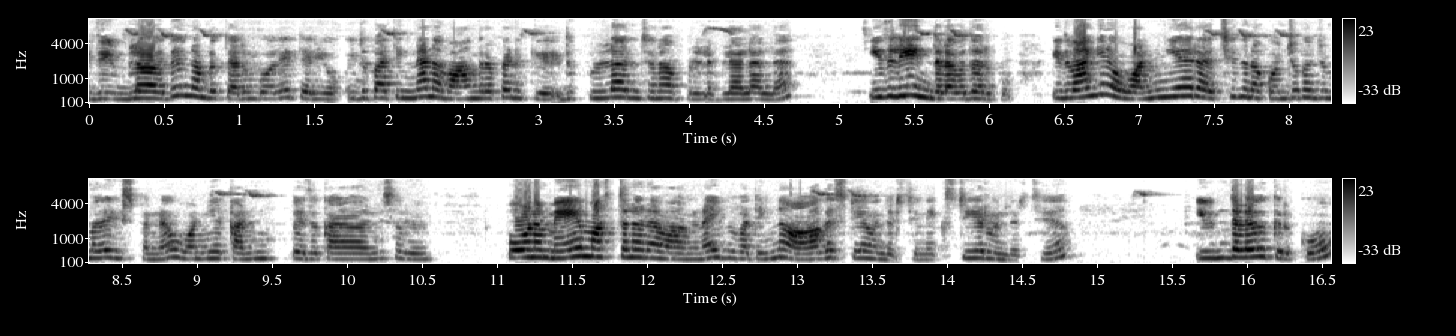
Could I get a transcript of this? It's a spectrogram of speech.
இது இவ்வளோ இது நம்மளுக்கு தரும்போதே தெரியும். இது பார்த்தீங்கன்னா நான் வாங்குறப்ப எனக்கு இது ஃபுல்லாக இருந்துச்சுன்னா அப்படி இவ்வளோலாம் இல்லை. இதுலேயே இந்த அளவு தான் இருக்கும். இது வாங்கி நான் ஒன் இயர் ஆச்சு. இது நான் கொஞ்சம் கொஞ்சமாக தான் யூஸ் பண்ணேன். ஒன் இயர் கண் இது கன்னு சொல்லுவேன் போன மே மாதத்தில் நான் வாங்கினேன். இப்போ பார்த்தீங்கன்னா ஆகஸ்டே வந்துருச்சு. நெக்ஸ்ட் இயர் வந்துருச்சு. இந்த அளவுக்கு இருக்கும்.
